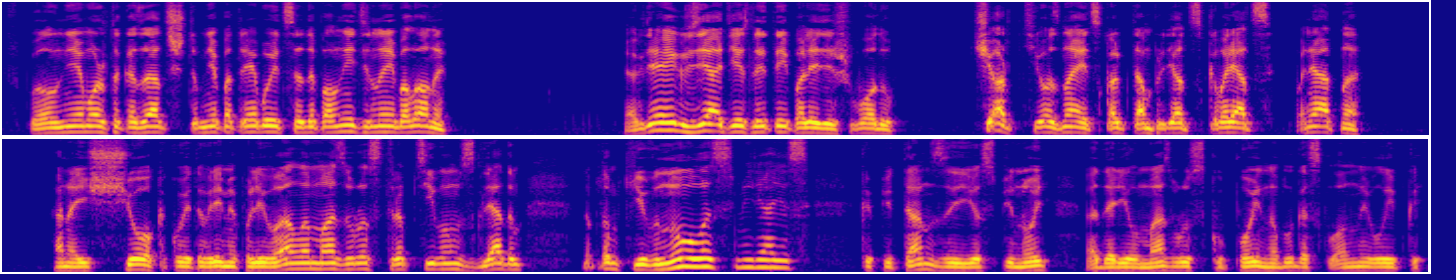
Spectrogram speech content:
Вполне может оказаться, что мне потребуются дополнительные баллоны. А где их взять, если ты полезешь в воду? Черт его знает, сколько там придется ковыряться, понятно?» Она еще какое-то время поливала Мазура строптивым взглядом, но потом кивнула, смиряясь. Капитан за ее спиной одарил Мазуру скупой, но благосклонной улыбкой.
